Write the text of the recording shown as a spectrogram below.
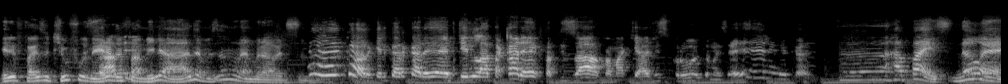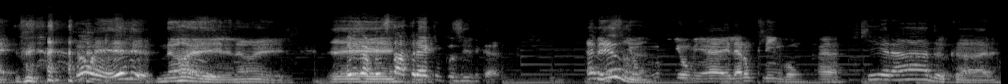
Ele faz o tio funério da família Adams, eu não lembrava disso. Não. É, cara, aquele cara careca. É porque ele lá tá careca, tá bizarro, com a maquiagem escrota, mas é ele, né, cara? Uh, rapaz, não é. Não é ele? não é ele, não é ele. É... Ele já fez Star Trek, inclusive, cara. É mesmo? No filme, no filme, é, ele era um Klingon. É. Que irado, cara.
